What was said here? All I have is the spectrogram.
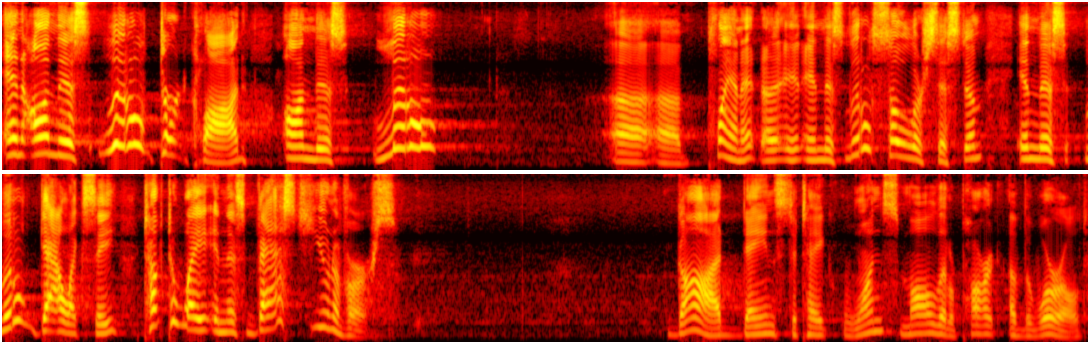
And on this little dirt clod, on this little uh, uh, planet, uh, in, in this little solar system, in this little galaxy, tucked away in this vast universe, God deigns to take one small little part of the world,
